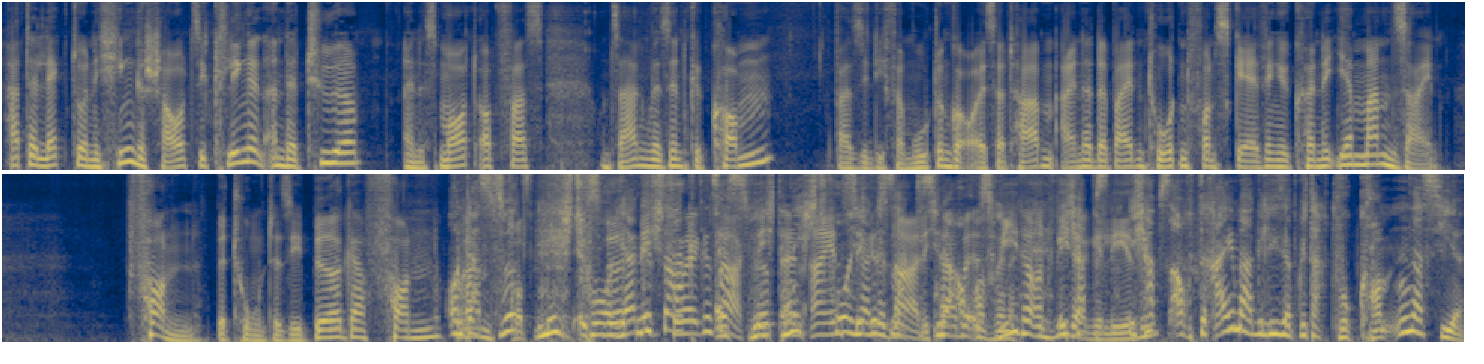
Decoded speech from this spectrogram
hat der Lektor nicht hingeschaut? Sie klingeln an der Tür, eines Mordopfers und sagen, wir sind gekommen. weil sie die Vermutung geäußert haben, einer der beiden Toten von Scavinge könne ihr Mann sein von, betonte sie, Bürger von Und das wird nicht, es vorher, wird nicht gesagt. vorher gesagt. Es wird nicht ein einziges gesagt. Mal. Ich mir habe auch es wieder und wieder ich gelesen. Ich habe es auch dreimal gelesen. Ich habe gedacht, wo kommt denn das hier?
